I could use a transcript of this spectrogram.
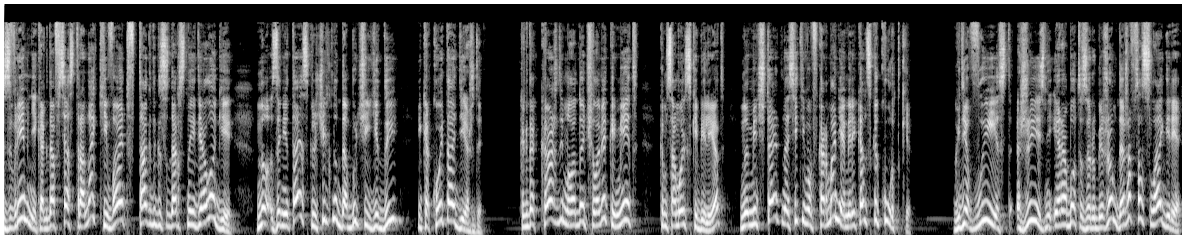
из времени, когда вся страна кивает в такт государственной идеологии, но занята исключительно добычей еды и какой-то одежды. Когда каждый молодой человек имеет комсомольский билет, но мечтает носить его в кармане американской куртки. Где выезд, жизнь и работа за рубежом даже в соцлагере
